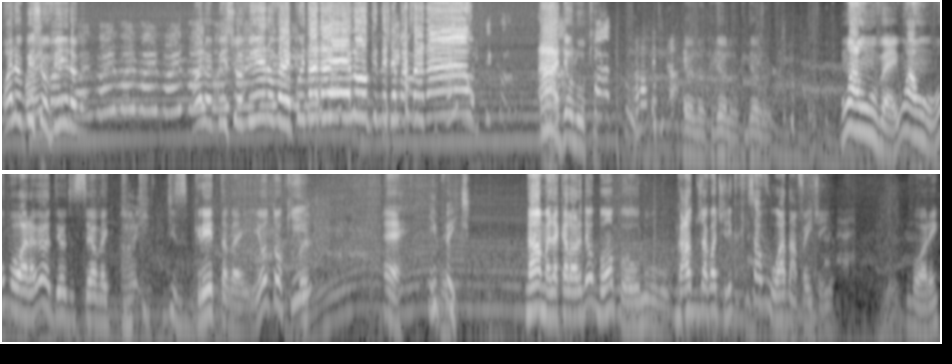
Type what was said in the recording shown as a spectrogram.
Olha o bicho Vai, vindo, velho. Vai, vai, vai, vai, vai. Olha o vai, bicho vai, vindo, velho. Cuidado aí, Luke. Deixa passar, não. Ah, deu Luke. Deu Luke, deu Luke, deu Luke. Um a um, velho. Um a um. Vambora. Meu Deus do céu, velho. Que desgreta, velho. Eu tô aqui. É. Enfeite. Não, mas aquela hora deu bom, pô. O, carro do Jaguatirica que saiu voado na frente aí. Bora, hein?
